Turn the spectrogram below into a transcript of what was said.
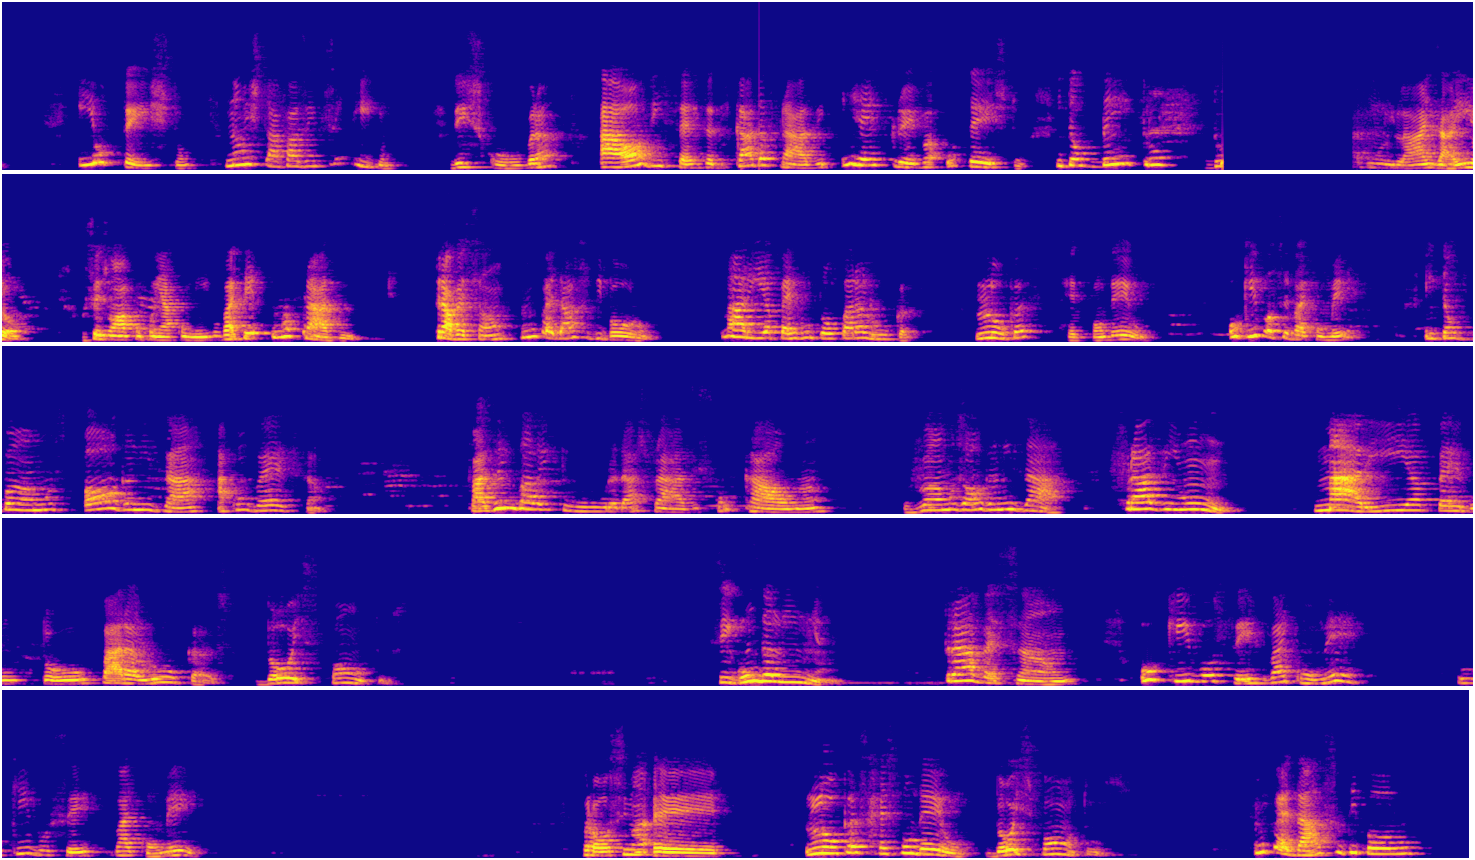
e o texto não está fazendo sentido. Descubra a ordem certa de cada frase e reescreva o texto. Então, dentro do lilás aí, ó, vocês vão acompanhar comigo, vai ter uma frase. Travessão, um pedaço de bolo. Maria perguntou para Lucas. Lucas respondeu: O que você vai comer? Então, vamos organizar a conversa. Fazendo a leitura das frases com calma, vamos organizar. Frase 1. Maria perguntou para Lucas dois pontos. Segunda linha. Travessão. O que você vai comer? O que você vai comer? Próxima, é, Lucas respondeu, dois pontos. Um pedaço de bolo,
